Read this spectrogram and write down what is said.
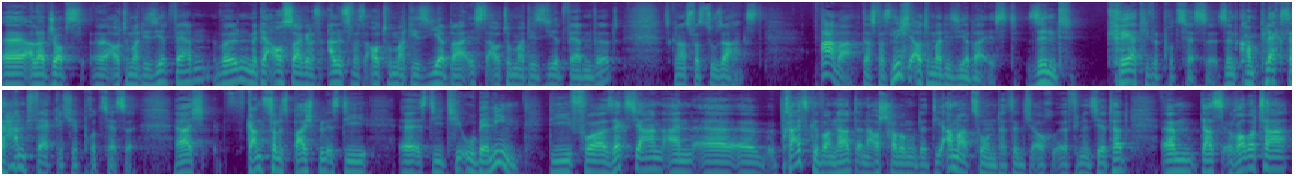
äh, aller Jobs äh, automatisiert werden wollen, mit der Aussage, dass alles, was automatisierbar ist, automatisiert werden wird. Das ist genau das, was du sagst. Aber das, was nicht automatisierbar ist, sind kreative Prozesse, sind komplexe handwerkliche Prozesse. Ja, ich, ganz tolles Beispiel ist die, äh, ist die TU Berlin, die vor sechs Jahren einen äh, äh, Preis gewonnen hat, eine Ausschreibung, die Amazon tatsächlich auch äh, finanziert hat, ähm, dass Roboter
